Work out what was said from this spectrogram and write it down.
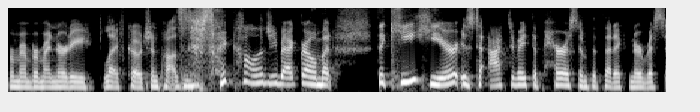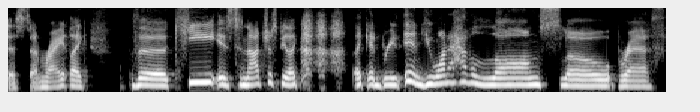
remember my nerdy life coach and positive psychology background. But the key here is to activate the parasympathetic nervous system, right? Like the key is to not just be like, like, and breathe in. You want to have a long, slow breath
